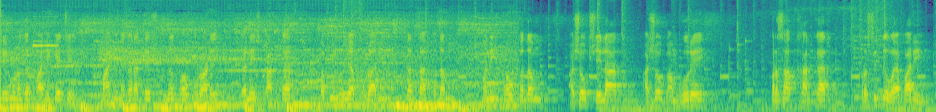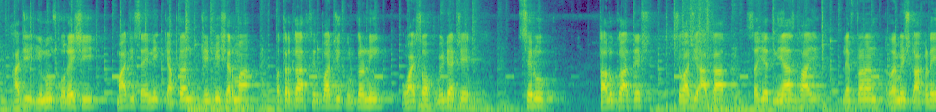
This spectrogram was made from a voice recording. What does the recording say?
सेलू नगरपालिकेचे माजी नगराध्यक्ष विनोदभाऊ बोराडे गणेश काटकर कपिल भैया फुलारी दत्ता कदम मनीष भाऊ कदम अशोक शेलार अशोक अंभुरे प्रसाद खारकर प्रसिद्ध व्यापारी हाजी युनुस कुरैशी माजी सैनिक कॅप्टन जे पी शर्मा पत्रकार सिरपाजी कुलकर्णी व्हॉइस ऑफ मीडियाचे सेरू तालुका अध्यक्ष Shivaji Akat Syed Niyazbhai lieutenant Ramesh Kakade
